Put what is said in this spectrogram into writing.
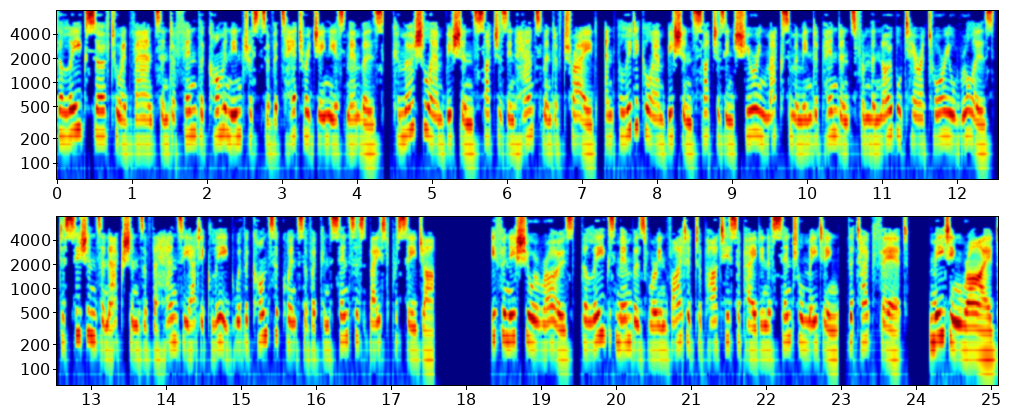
The League served to advance and defend the common interests of its heterogeneous members, commercial ambitions such as enhancement of trade, and political ambitions such as ensuring maximum independence from the noble territorial rulers. Decisions and actions of the Hanseatic League were the consequence of a consensus-based procedure. If an issue arose, the League's members were invited to participate in a central meeting, the Tagfährt meeting ride,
